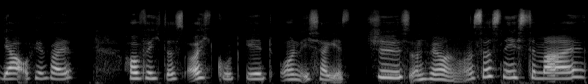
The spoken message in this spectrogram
Ja, auf jeden Fall hoffe ich, dass es euch gut geht und ich sage jetzt Tschüss und wir hören uns das nächste Mal.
